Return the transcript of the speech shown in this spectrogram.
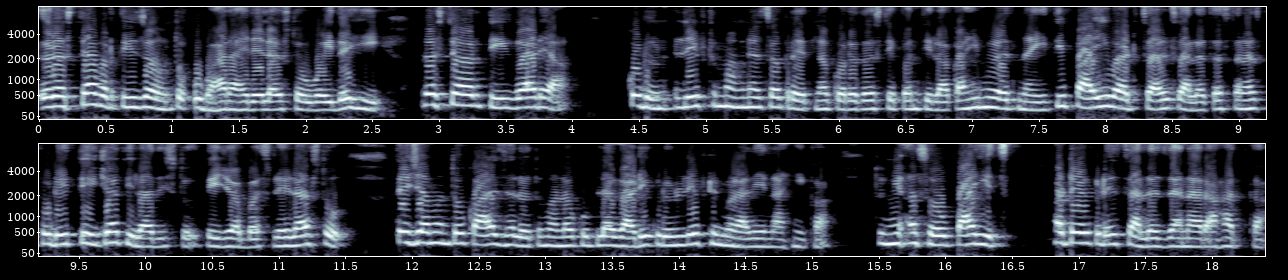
रस्त्यावरती जाऊन तो उभा राहिलेला असतो. वैदही रस्त्यावरती गाड्या कडून लिफ्ट मागण्याचा प्रयत्न करत असते पण तिला काही मिळत नाही. ती पायी वाटचाल चालत असतानाच पुढे तेजा तिला दिसतो. तेजा बसलेला असतो. तेजा म्हणतो काय झालं? तुम्हाला कुठल्या गाडीकडून लिफ्ट मिळाली नाही का? तुम्ही असं पायीच हॉटेलकडे चालत जाणार आहात का?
